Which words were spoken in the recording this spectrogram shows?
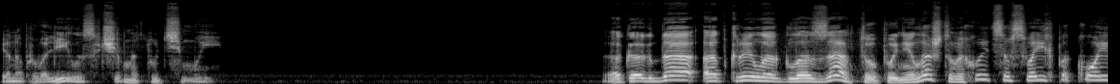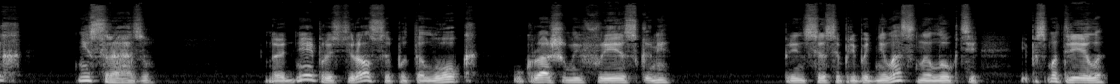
и она провалилась в черноту тьмы. А когда открыла глаза, то поняла, что находится в своих покоях не сразу. Над ней простирался потолок, украшенный фресками. Принцесса приподнялась на локте и посмотрела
